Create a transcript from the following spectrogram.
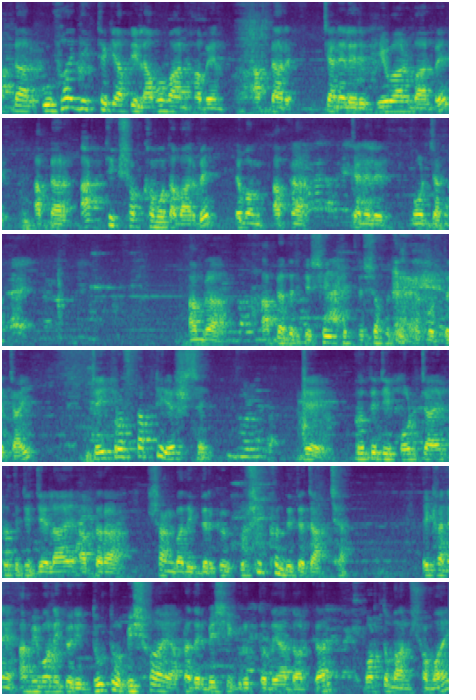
আপনার উভয় দিক থেকে আপনি লাভবান হবেন, আপনার চ্যানেলের ভিউয়ার বাড়বে, আপনার আর্থিক সক্ষমতা বাড়বে এবং আপনার চ্যানেলের মর্যাদা। আমরা আপনাদেরকে সেই ক্ষেত্রে সহযোগিতা করতে চাই যেই প্রস্তাবটি এসছে, যে প্রতিটি পর্যায়ে, প্রতিটি জেলায় আপনারা সাংবাদিকদেরকে প্রশিক্ষণ দিতে চাচ্ছেন, এখানে আমি মনে করি দুটো বিষয় আপনাদের বেশি গুরুত্ব দেওয়া দরকার বর্তমান সময়।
